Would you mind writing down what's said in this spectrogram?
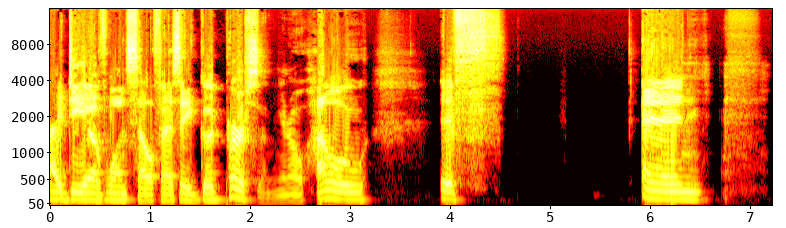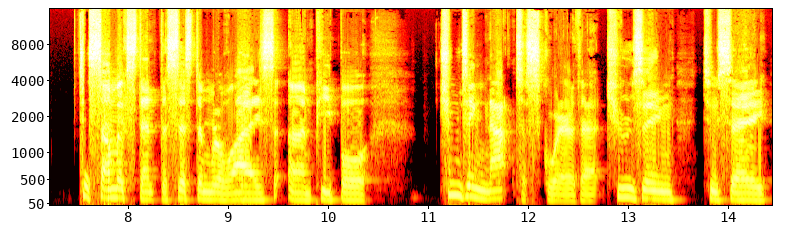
idea of oneself as a good person. You know, how if and to some extent the system relies on people choosing not to square that, choosing to say,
